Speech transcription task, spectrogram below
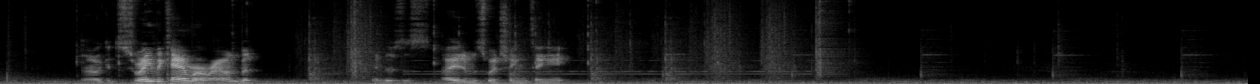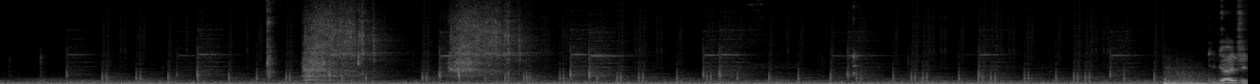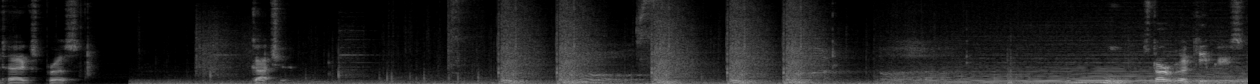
No, we could swing the camera around, but and there's this item switching thingy. Dodge attacks, press. Gotcha. Ooh, start a key piece.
